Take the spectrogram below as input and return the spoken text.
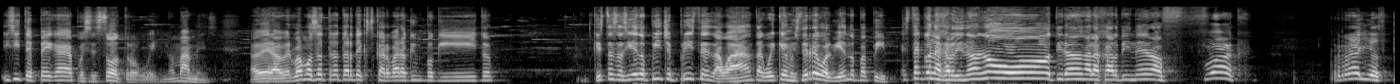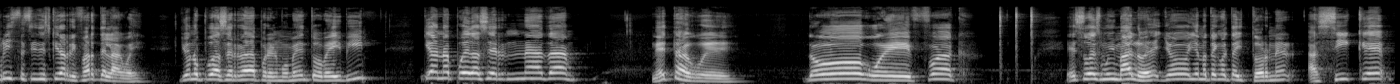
Y si te pega, pues es otro, güey. No mames. A ver, a ver, vamos a tratar de escarbar aquí un poquito. ¿Qué estás haciendo, pinche Pristes? Aguanta, güey, que me estoy revolviendo, papi. Está con la jardinera. No, tiraron a la jardinera. Fuck. Rayos, Priest, tienes que ir a rifártela, güey. Yo no puedo hacer nada por el momento, baby. Yo no puedo hacer nada. Neta, güey. No, güey, fuck. Eso es muy malo, ¿eh? Yo ya no tengo el Tide Turner, así que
